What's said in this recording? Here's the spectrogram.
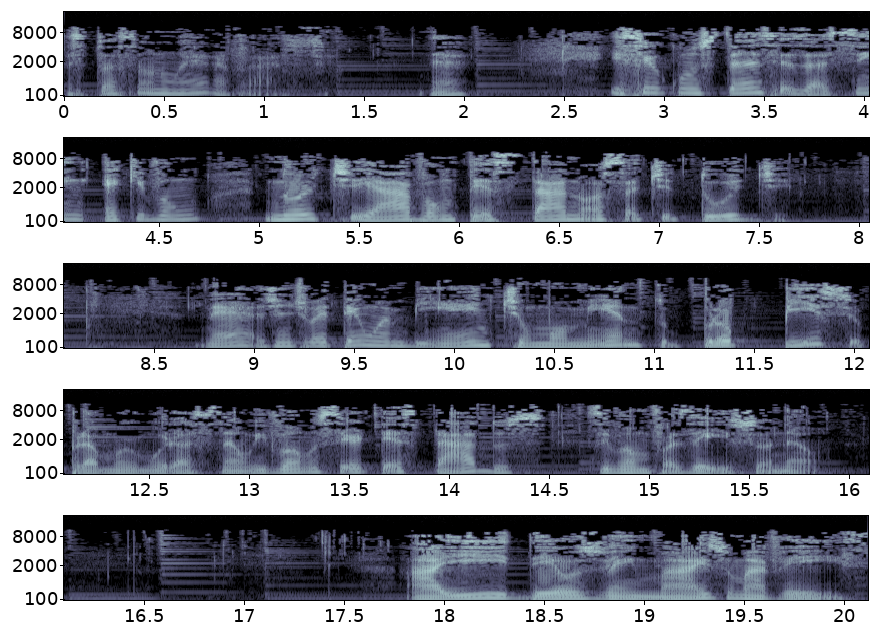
A situação não era fácil, né? E circunstâncias assim é que vão nortear, vão testar a nossa atitude né? A gente vai ter um ambiente, um momento propício para murmuração e vamos ser testados se vamos fazer isso ou não. Aí Deus vem mais uma vez,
